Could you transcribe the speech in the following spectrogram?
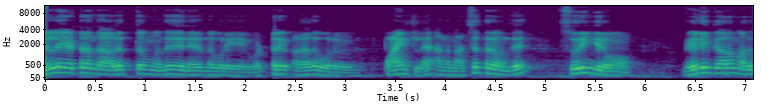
எல்லையற்ற அந்த அழுத்தம் வந்து நேர்ந்த ஒரு ஒற்றை அதாவது ஒரு பாயிண்டில் அந்த நட்சத்திரம் வந்து சுருங்கிரும். வெளிக்காலம் அது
